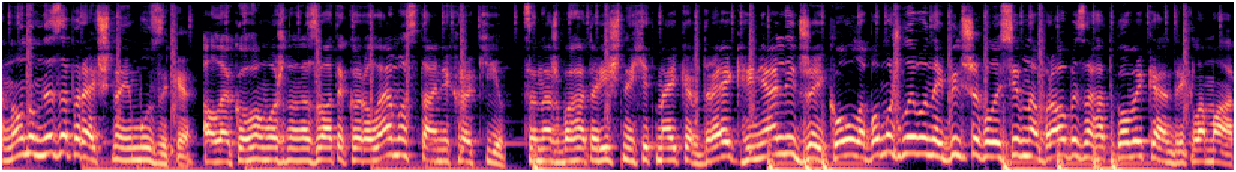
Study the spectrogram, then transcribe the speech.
каноном незаперечної музики. Але кого можна назвати королем останніх років? Це наш багаторічний хітмейкер Дрейк, геніальний Джей Коул або, можливо, найбільше голосів набрав би загадковий Кендрік Ламар.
